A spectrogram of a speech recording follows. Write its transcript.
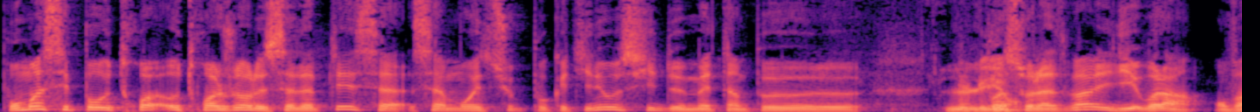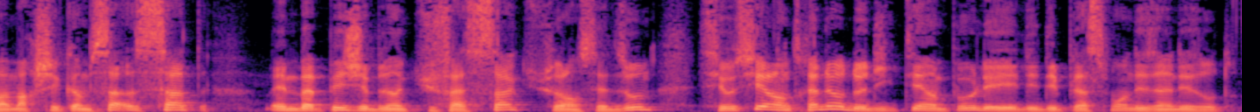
Pour moi, c'est pas aux trois, aux trois joueurs de s'adapter, c'est à- c'est à moi de Pochettino aussi de mettre un peu euh, Le lion. sur la table. Il dit voilà, on va marcher comme ça. Ça, Mbappé, j'ai besoin que tu fasses ça, que tu sois dans cette zone. C'est aussi à l'entraîneur de dicter un peu les, les déplacements des uns et des autres.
